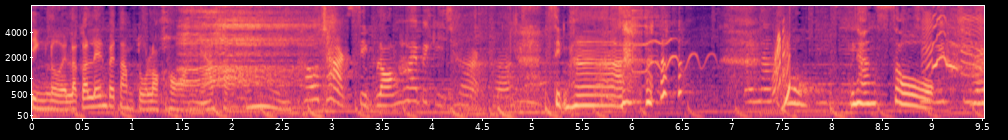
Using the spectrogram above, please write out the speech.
ริง ๆ เลย แล้วก็เล่นไปตามตัวละครเนี้ยค่ะเข้าฉากสิบร้องไห้ไปกี่ฉากคะสิบห้าเป็นนางโศกนางโศกชีวิตจริงได้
